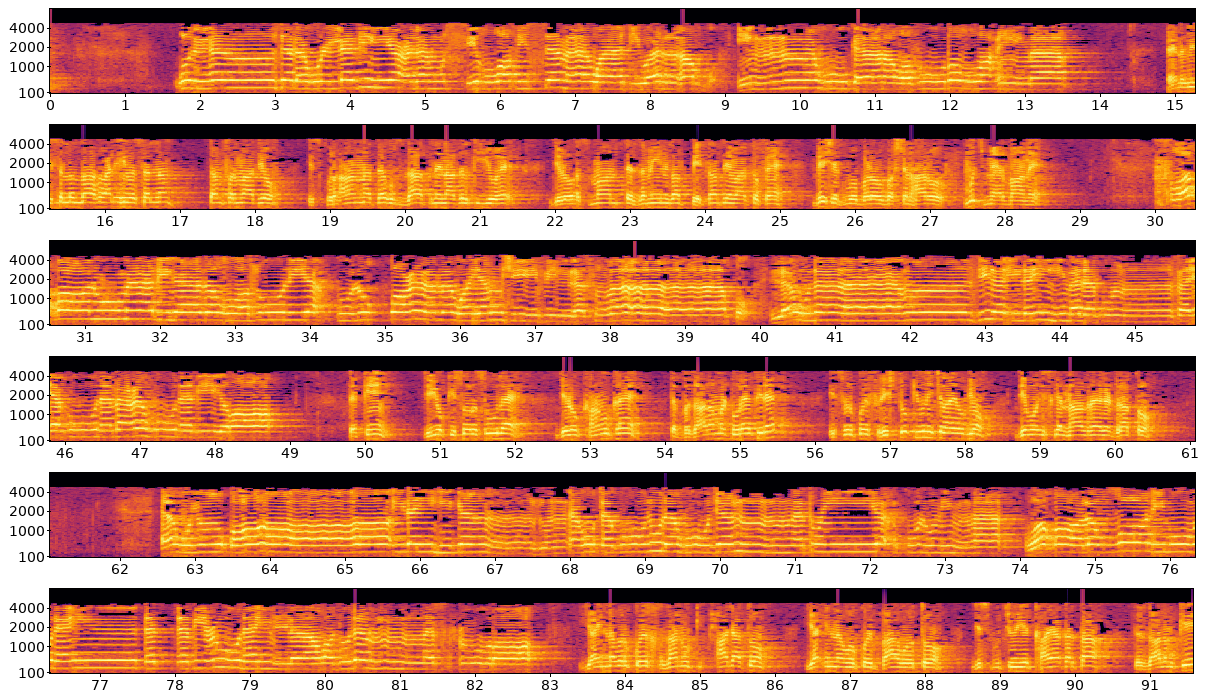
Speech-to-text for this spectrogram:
قل أنزله الذي يعلم السر في السماوات والأرض إنه كان غفورا رحيما۔ اے نبی صلی اللہ علیہ وسلم تم فرما دیو اس قرآن نہ تے اس ذات نے نازل کیو ہے جڑو اسمان تے زمین کا پیتاں تے واقف ہیں۔ بے شک وہ بڑو بخشنہارو مجھ مہربان ہے۔ وقالوا ما لهذا الرسول يأكل الطعام ويمشي في الأسواق. لولا أنزل إليه ملك فيكون معه نذيرا. تے کہیں جیو کسو رسول ہے جڑو کھانو کھائیں تے بازارہ میں ٹورے پھرے۔ اس پر کوئی فرشتو کیوں نہیں چلائے ہو گیوں جے وہ اس کے نال رہ گئے ڈراتو أو يلقى إليه كنز أو تكون له جنة يأكل منها وقال الظالمون إن تتبعون إلا رجلا مسحورا یا ان انور کوئی خزانوں کی آ جاتو یا انہ وہ کوئی باغ ہو تو جس پچھو یہ کھایا کرتا، تو ظالم کی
